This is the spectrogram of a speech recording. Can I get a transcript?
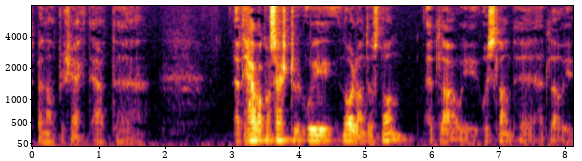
spennende prosjekt, at, uh, at jeg har konserter i Norrland hos noen, et eller i Osland, et eller i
